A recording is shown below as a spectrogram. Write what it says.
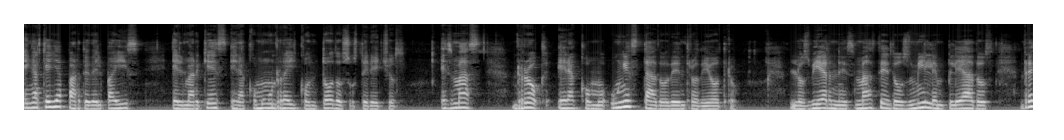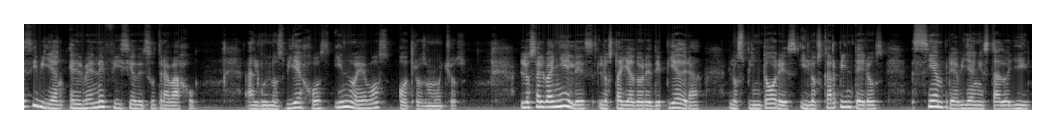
En aquella parte del país, el marqués era como un rey con todos sus derechos. Es más, Rock era como un estado dentro de otro. Los viernes más de dos mil empleados recibían el beneficio de su trabajo, algunos viejos y nuevos, otros muchos. Los albañiles, los talladores de piedra, los pintores y los carpinteros siempre habían estado allí,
